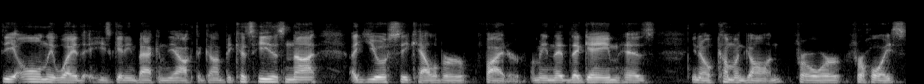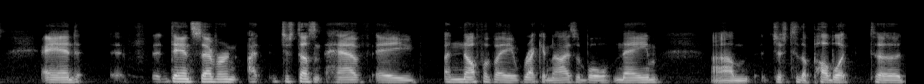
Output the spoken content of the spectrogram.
the only way that he's getting back in the octagon. Because he is not a UFC caliber fighter. I mean, the, the game has you know come and gone for for Royce, and Dan Severn I, just doesn't have a enough of a recognizable name um, just to the public to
